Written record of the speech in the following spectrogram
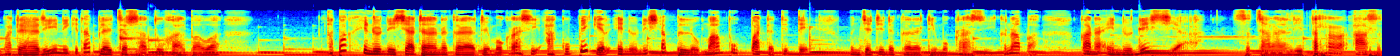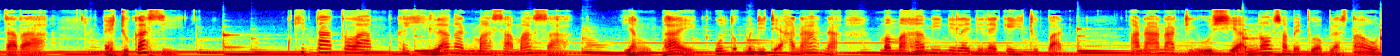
pada hari ini kita belajar satu hal bahwa apakah Indonesia adalah negara demokrasi? Aku pikir Indonesia belum mampu pada titik menjadi negara demokrasi. Kenapa? Karena Indonesia secara literal, secara edukasi kita telah kehilangan masa-masa yang baik untuk mendidik anak-anak memahami nilai-nilai kehidupan. Anak-anak di usia 0 sampai 12 tahun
